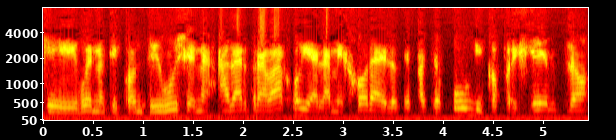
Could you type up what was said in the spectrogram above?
que bueno, que contribuyen a, dar trabajo y a la mejora de los espacios públicos, por ejemplo,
